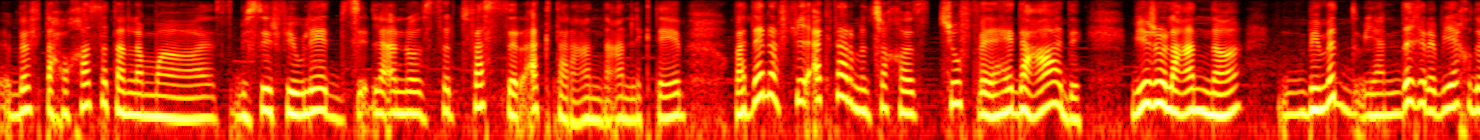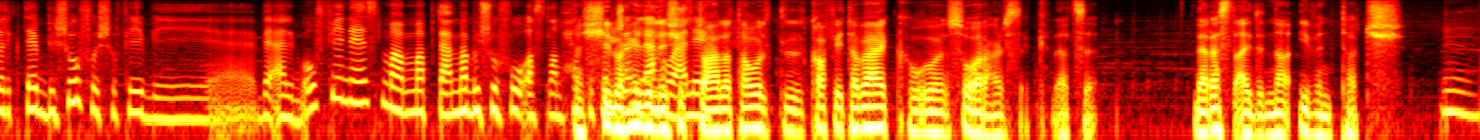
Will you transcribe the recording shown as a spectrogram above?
بفتح وخاصة لما بيصير في أولاد لأنه صرت فسر أكثر عن عن الكتاب. وبعدين في أكثر من شخص تشوف هيدا عادي بيجوا لعنا بمد يعني دغري بياخذوا الكتاب بيشوفوا شو في ب- بقلبه. وفي ناس ما ما بتاع ما بيشوفوه أصلا بحطوا الشيء الوحيد اللي شفته عليه. على طاولة الكوفي تبعك هو صور عرسك. That's it. The rest I did not even touch. مم.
